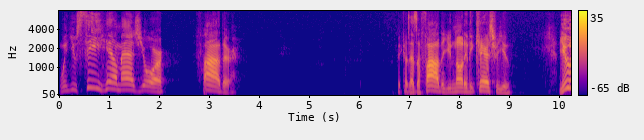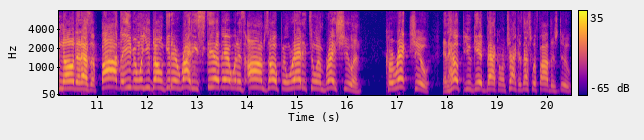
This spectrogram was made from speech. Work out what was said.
when you see him as your father. Because as a father, you know that he cares for you. You know that as a father, even when you don't get it right, he's still there with his arms open, ready to embrace you and correct you and help you get back on track because that's what fathers do.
